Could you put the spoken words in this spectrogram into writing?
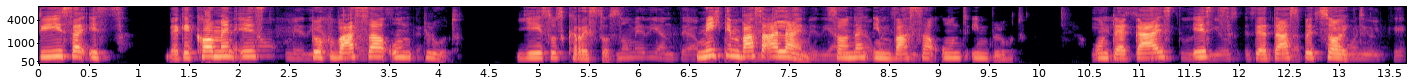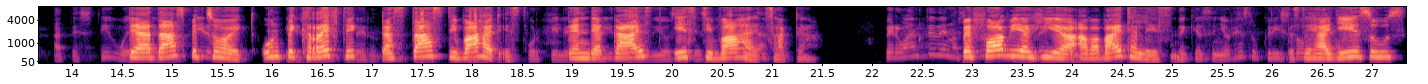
dieser ist, der gekommen ist durch Wasser und Blut. Jesus Christus. Nicht im Wasser allein, sondern im Wasser und im Blut. Und der Geist ist, der das bezeugt. Der das bezeugt und bekräftigt, dass das die Wahrheit ist. Denn der Geist ist die Wahrheit, sagt er. Bevor wir hier aber weiterlesen, dass der Herr Jesus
